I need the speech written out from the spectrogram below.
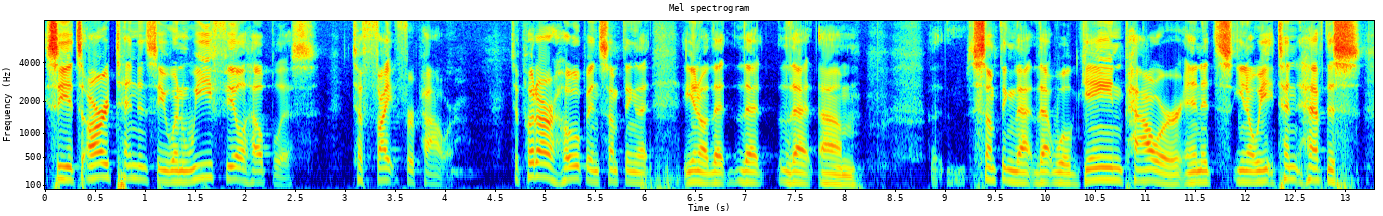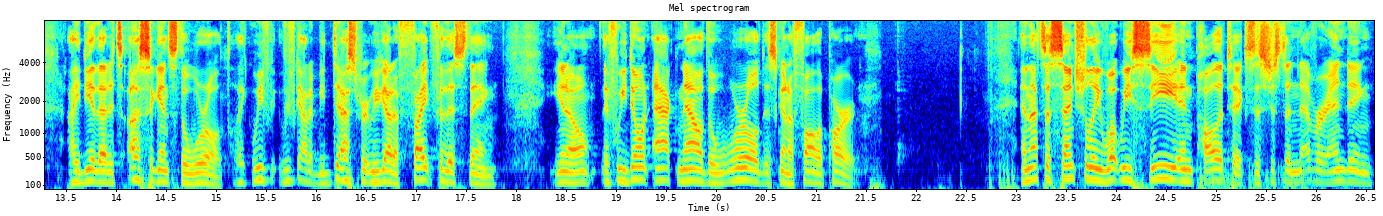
See, it's our tendency when we feel helpless to fight for power, to put our hope in something that, you know, that, that, that, um, something that, that will gain power. And it's, you know, we tend to have this idea that it's us against the world. Like we've, we've got to be desperate. We've got to fight for this thing. You know, if we don't act now, the world is going to fall apart. And that's essentially what we see in politics. It's just a never ending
